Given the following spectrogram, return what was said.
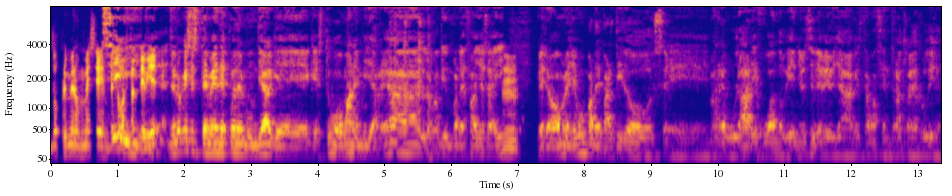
dos primeros meses empezó Sí, bastante bien. Yo creo que es este mes después del Mundial que, que estuvo mal en Villarreal, luego ha tenido un par de fallos ahí. Mm. Pero, hombre, lleva un par de partidos eh, más regular y jugando bien. Yo sí le veo ya que está más centrado otra vez Rudiger.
